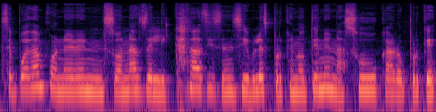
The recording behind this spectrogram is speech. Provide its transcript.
se puedan poner en zonas delicadas y sensibles porque no tienen azúcar o porque,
